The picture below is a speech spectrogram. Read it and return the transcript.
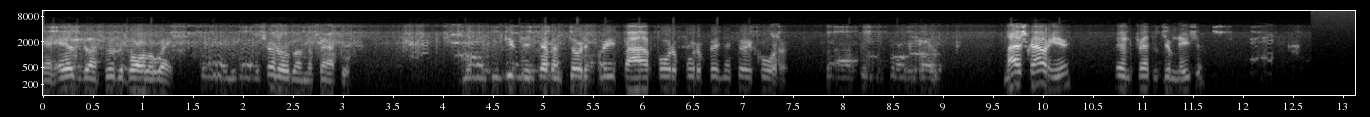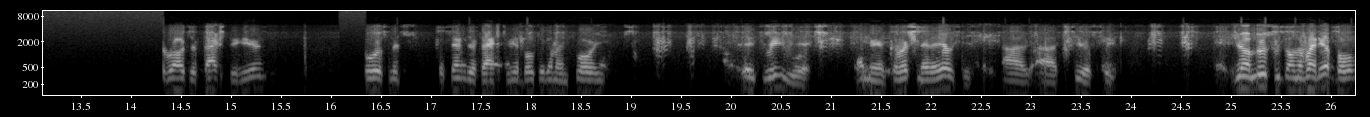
And Ed's going to throw the ball away. Turnover on the Panthers. 57-33, 5 4 to 4 to play the third quarter. Nice crowd here in the Panther Gymnasium. Roger Baxter here. Will Smith, Cassandra Baxter here. Both of them employee at Greenwood. I mean, correction at LC, uh, uh, TLC. John Lewis was on the right elbow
